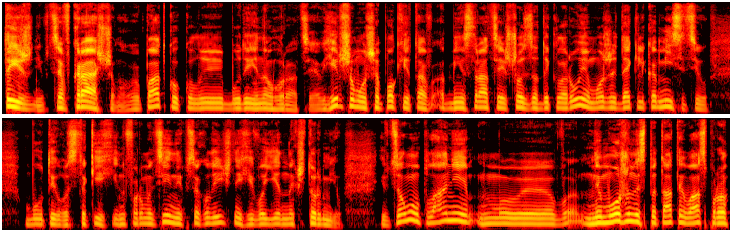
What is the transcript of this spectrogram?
тижнів. Це в кращому випадку, коли буде інаугурація. В гіршому, ще поки та адміністрація щось задекларує, може декілька місяців бути ось таких інформаційних, психологічних і воєнних штормів. І в цьому плані е, не можу не спитати вас про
